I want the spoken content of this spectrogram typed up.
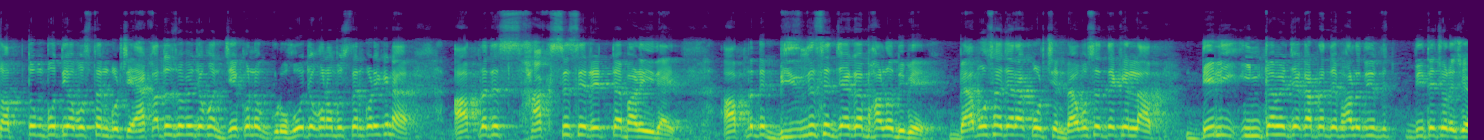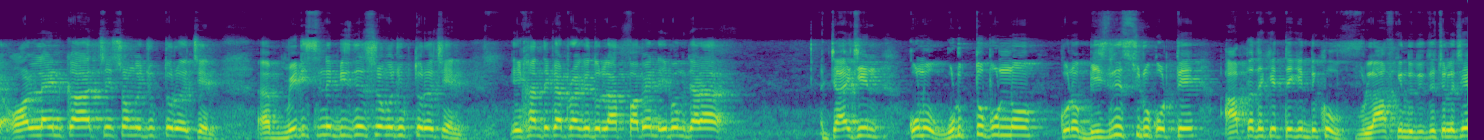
সপ্তমপতি অবস্থান করছে, একাদশভাবে যখন যে কোনো গ্রহ যখন অবস্থান করে কিনা, আপনাদের সাকসেসের রেটটা বাড়িয়ে দেয়। আপনাদের বিজনেসের জায়গা ভালো দিবে, ব্যবসা যারা করছেন, ব্যবসা থেকে লাভ ডেলি ইনকামের জায়গা আপনাদের ভালো দিতে দিতে চলেছে অনলাইন কাজের সঙ্গে যুক্ত রয়েছেন মেডিসিনের বিজনেসের সঙ্গে যুক্ত রয়েছেন, এখান থেকে আপনারা কিন্তু লাভ পাবেন এবং যারা চাইছেন কোনো গুরুত্বপূর্ণ কোনো বিজনেস শুরু করতে আপনাদের ক্ষেত্রে কিন্তু খুব লাভ কিন্তু দিতে চলেছে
